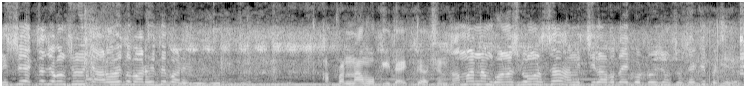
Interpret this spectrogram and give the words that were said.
নিশ্চয়ই একটা যখন শুরু হচ্ছে আরও হয়তো বার হতে পারে। আপনার নাম ও কি দায়িত্বে আছেন? আমার নাম গণেশ কুমার স্যার আমি চিলাপাতা ইকো ট্যুরিজম সোসাইটির president.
